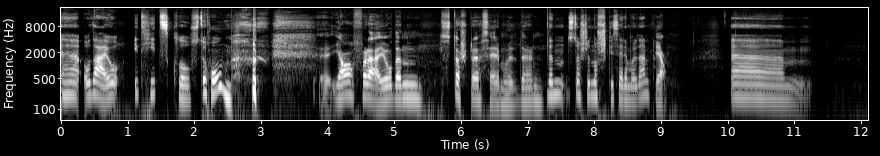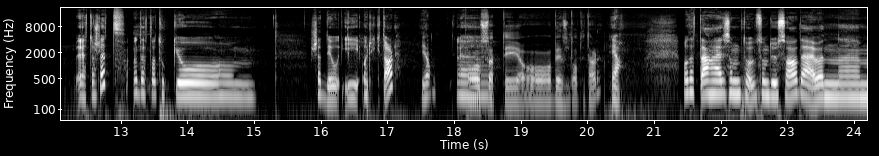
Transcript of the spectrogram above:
Eh, og det er jo It hits close to home. Eh, Ja, for det er jo den største seriemorderen Den største norske seriemorderen. Ja. Uh, rett og slett. Og dette tok jo Skjedde jo i Orkdal. Ja, på uh, 70- og begynnelsen av 80-tallet. Ja. og dette her, som, som du sa, det er jo en um,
